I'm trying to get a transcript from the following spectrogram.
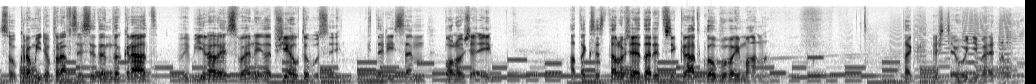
soukromí dopravci si tentokrát vybírali svoje nejlepší autobusy, který sem položej. A tak se stalo, že je tady třikrát kloubový man. Tak ještě uvidíme jednou.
